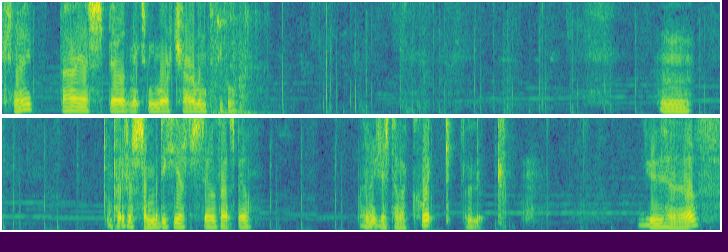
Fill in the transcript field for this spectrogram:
can I buy a spell that makes me more charming to people? Hmm. I'm pretty sure somebody here sells that spell. Let me just have a quick look. You have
